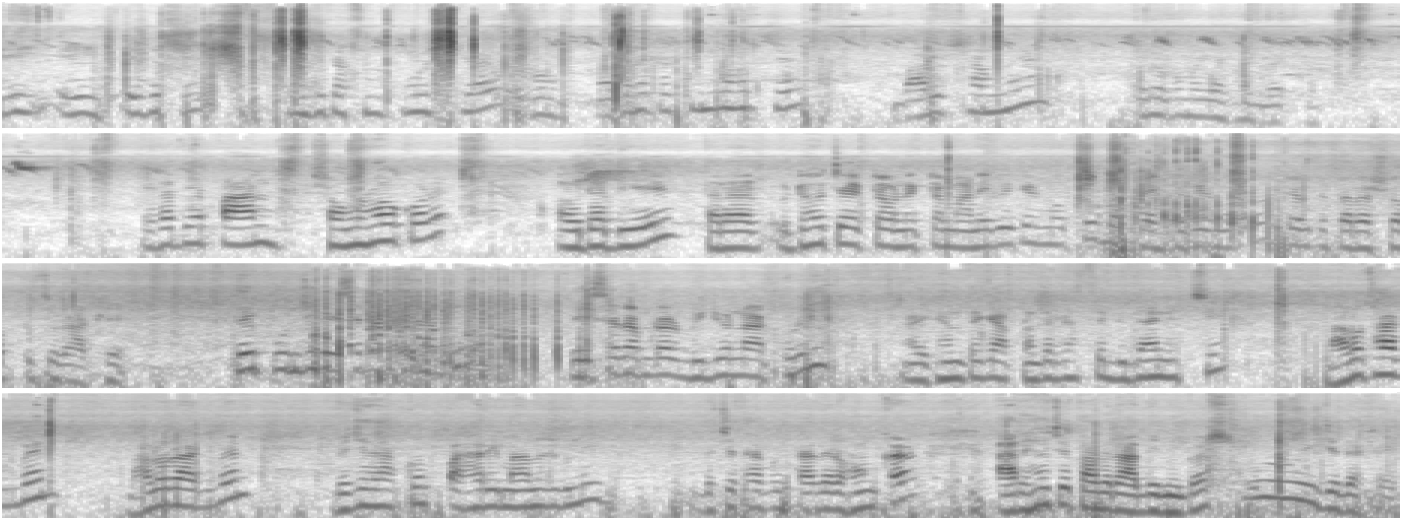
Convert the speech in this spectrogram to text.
এই এই যে খুব পরিষ্কার, এবং তাদের একটা চিহ্ন হচ্ছে, বাড়ির সামনে, এরকম এখন একটা এটা দিয়ে পান সংগ্রহ করে, আর ওটা দিয়ে তারা, ওটা হচ্ছে একটা অনেকটা মানি ব্যাগের মতো বা সাইড ব্যাগের মতো ওটাতে তারা সব কিছু রাখে। তো এই পুঞ্জির এই সাইড আমরা এই সাইড আমরা ভিডিও না করি এখান থেকে আপনাদের কাছ থেকে বিদায় নিচ্ছি। ভালো থাকবেন, ভালো রাখবেন, বেঁচে থাকুন পাহাড়ি মানুষগুলি, বেঁচে থাকুন তাদের অহংকার, আর হচ্ছে তাদের আদি নিবাস। ওই যে দেখায়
